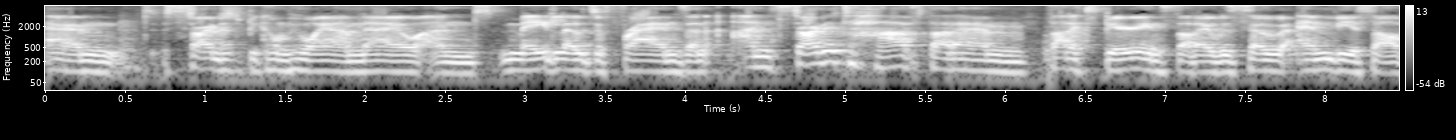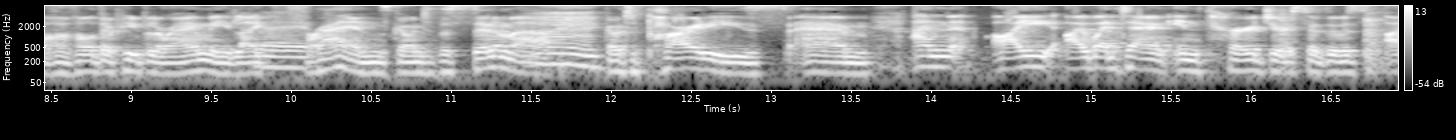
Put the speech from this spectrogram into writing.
um, started to become who I am now and made loads of friends and, and started to have that um, that experience that I was so envious of of other people around me, like Right. friends, going to the cinema, going to parties. Um, and I I went down in third year, so there was I,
